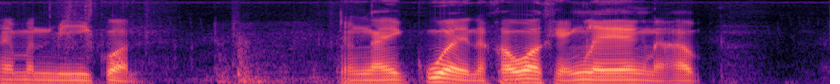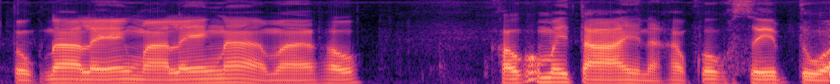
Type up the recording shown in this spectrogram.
ห้มันมีก่อน ยังไงกล้วยนะเขาว่าแข็งแรงนะครับ ตกหน้าแรงมาแรงหน้ามาเขาเขาก็ไม่ตายนะครับ ก็เซฟตัว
